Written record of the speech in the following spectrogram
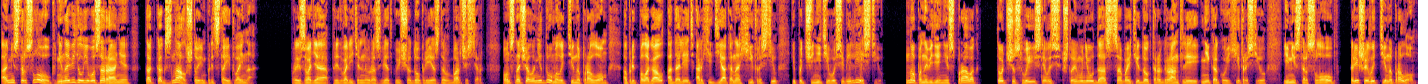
А мистер Слоуп ненавидел его заранее, так как знал, что им предстоит война. Производя предварительную разведку еще до приезда в Барчестер, он сначала не думал идти на пролом, а предполагал одолеть архидиакона хитростью и подчинить его себе лестью но по наведении справок тотчас выяснилось, что ему не удастся обойти доктора Грантли никакой хитростью, и мистер Слоуп решил идти на пролом.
